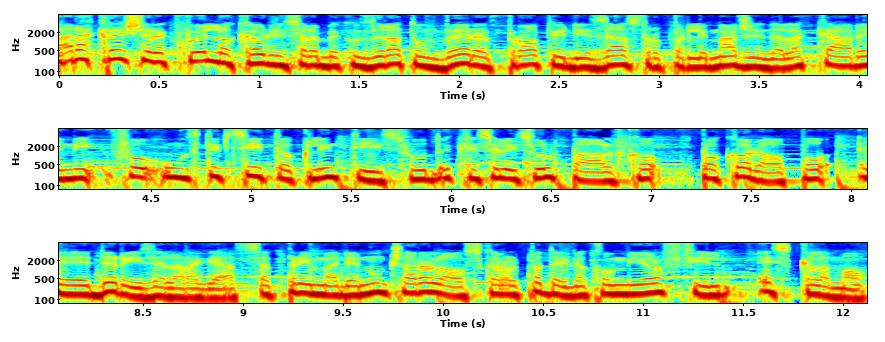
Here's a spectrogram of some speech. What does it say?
Ad accrescere quello che oggi sarebbe considerato un vero e proprio disastro per l'immagine dell'Academy fu un stizzito Clint Eastwood che salì sul palco poco dopo e derise la ragazza. Prima di annunciare l'Oscar al padrino come miglior film, esclamò.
